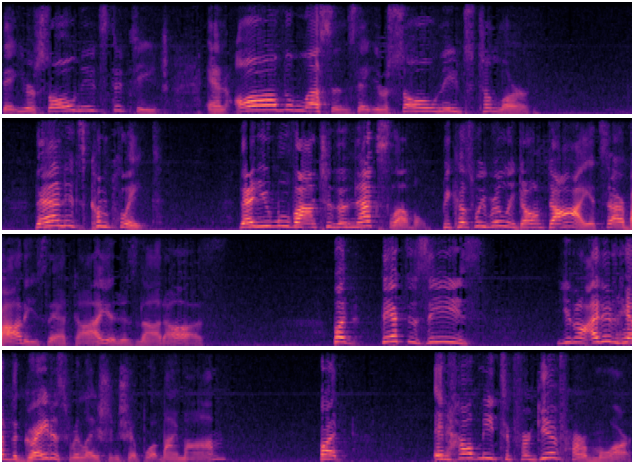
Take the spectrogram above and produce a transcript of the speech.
that your soul needs to teach and all the lessons that your soul needs to learn. Then it's complete. Then you move on to the next level because we really don't die. It's our bodies that die, it is not us. But that disease, you know, I didn't have the greatest relationship with my mom, but it helped me to forgive her more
